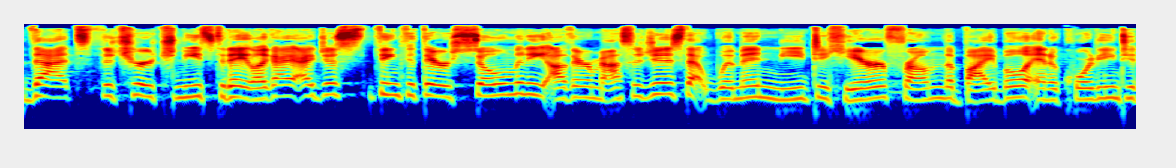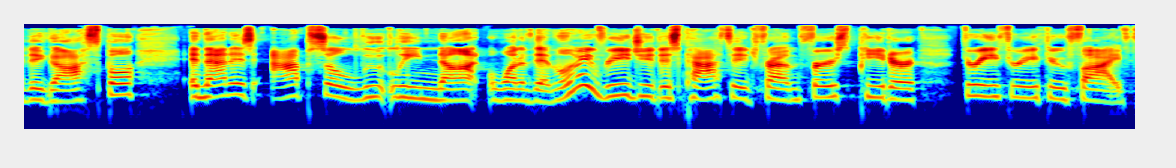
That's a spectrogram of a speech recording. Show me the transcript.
that the church needs today. Like, I, I, just think that there are so many other messages that women need to hear from the Bible and according to the gospel, and that is absolutely not one of them. Let me read you this passage from 1 Peter 3 3 through 5.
